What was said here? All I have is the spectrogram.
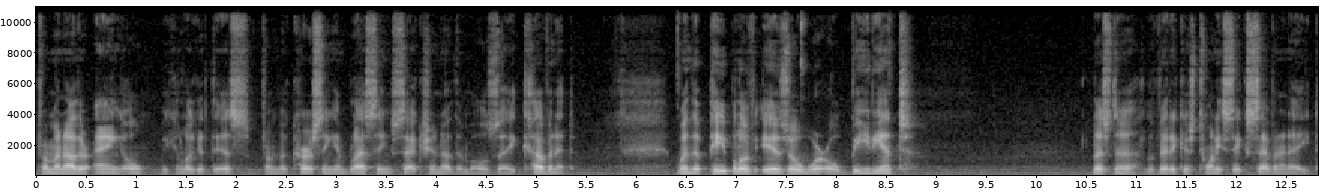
from another angle, we can look at this from the cursing and blessing section of the Mosaic covenant. When the people of Israel were obedient, listen to Leviticus 26, 7 and 8.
